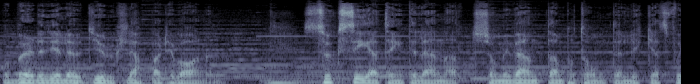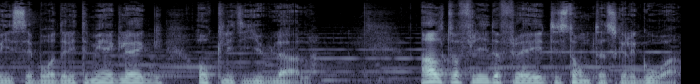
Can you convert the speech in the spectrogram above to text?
och började dela ut julklappar till barnen. Succé tänkte Lennart som i väntan på tomten lyckats få i sig både lite mer glögg och lite julöl. Allt var frid och fröjd tills tomten skulle gå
